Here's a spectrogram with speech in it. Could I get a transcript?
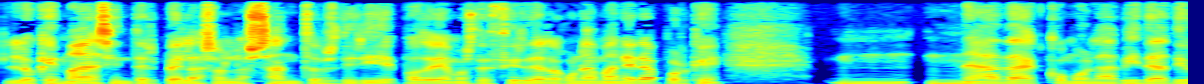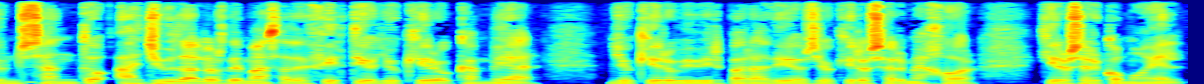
Lo que más interpela son los santos, diría, podríamos decir de alguna manera, porque mmm, nada como la vida de un santo ayuda a los demás a decir, tío, yo quiero cambiar, yo quiero vivir para Dios, yo quiero ser mejor, quiero ser como Él.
